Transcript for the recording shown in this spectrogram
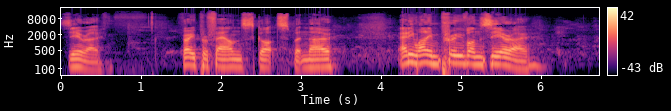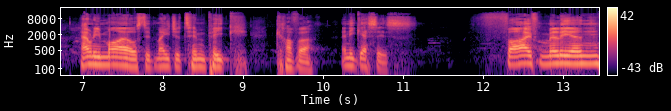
Zero. Very profound, Scots, but no. Anyone improve on zero? How many miles did Major Tim Peake cover? Any guesses? Five million.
